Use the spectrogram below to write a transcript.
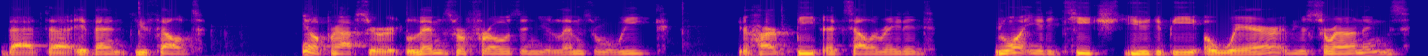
that uh, event you felt you know, perhaps your limbs were frozen, your limbs were weak, your heartbeat accelerated. We want you to teach you to be aware of your surroundings,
